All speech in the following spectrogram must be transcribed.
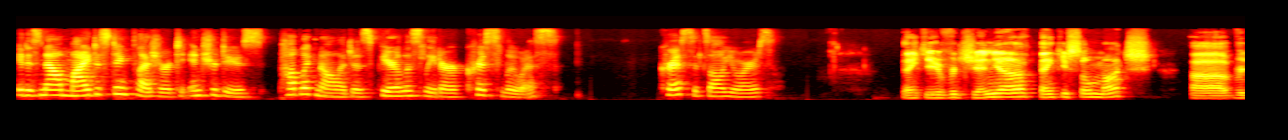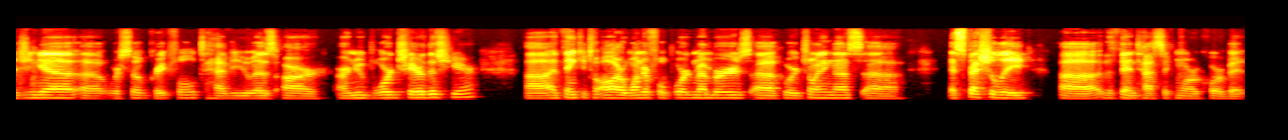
It is now my distinct pleasure to introduce Public Knowledge's fearless leader, Chris Lewis. Chris, it's all yours. Thank you, Virginia. Thank you so much. Uh, Virginia, uh, we're so grateful to have you as our, our new board chair this year. Uh, and thank you to all our wonderful board members uh, who are joining us, uh, especially uh, the fantastic Maura Corbett,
